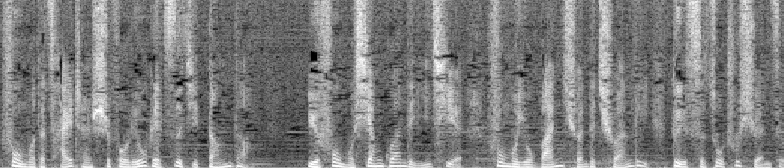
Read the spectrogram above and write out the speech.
父母的财产是否留给自己等等，与父母相关的一切，父母有完全的权利对此做出选择。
